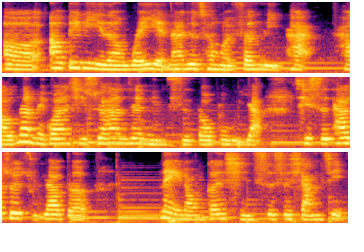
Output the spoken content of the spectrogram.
呃奥地利的维也纳就称为分离派。好，那没关系，虽然这些名词都不一样，其实它最主要的。内容跟形式是相近。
